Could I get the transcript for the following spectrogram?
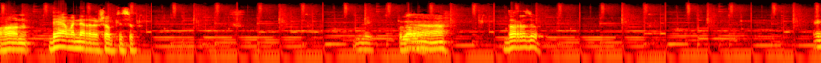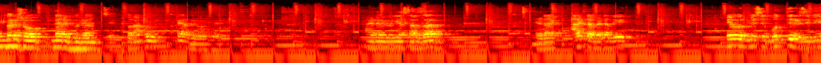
এখন দেখা মানে সব কিছু ধর রাজু। একবারে সব মেরে ঘুরে আনছে। তোর এখন টেয়া দেবে এটা হলো গিয়া চার্জার এটা আরেকটা ব্যাটারি এবার মেশিন বত্রিশ জিবি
